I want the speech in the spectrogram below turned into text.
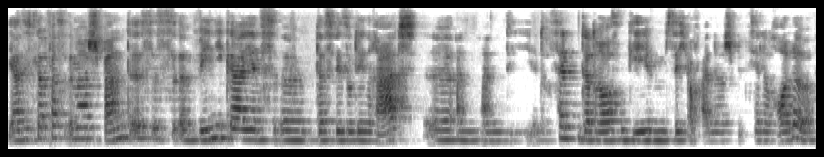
Ja, also ich glaube, was immer spannend ist, ist äh, weniger jetzt, äh, dass wir so den Rat äh, an, an die Interessenten da draußen geben, sich auf eine spezielle Rolle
